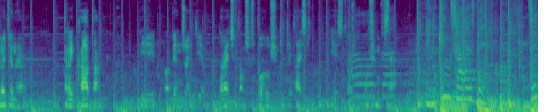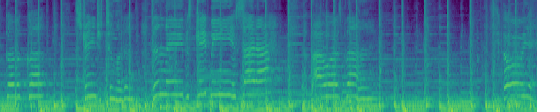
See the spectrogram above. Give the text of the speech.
Pöttinger, три ката і один John Deere. До речі, там ще ж погрузчики китайські є теж. В общем, все. The neighbors gave me a side eye, like I was blind. Oh yeah.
